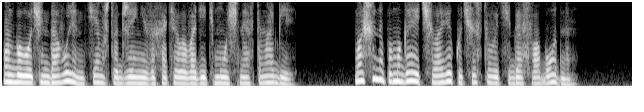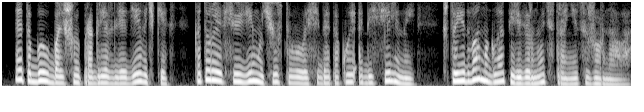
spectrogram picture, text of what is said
Он был очень доволен тем, что Дженни захотела водить мощный автомобиль. Машина помогает человеку чувствовать себя свободным. Это был большой прогресс для девочки, которая всю зиму чувствовала себя такой обессиленной, что едва могла перевернуть страницу журнала.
